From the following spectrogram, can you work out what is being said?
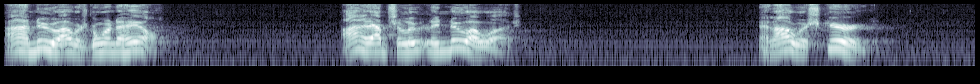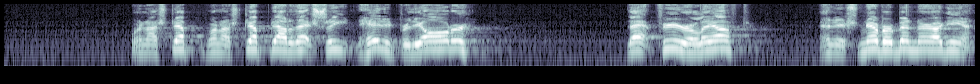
I knew I was going to hell. I absolutely knew I was. And I was scared. When I stepped when I stepped out of that seat and headed for the altar, that fear left and it's never been there again.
